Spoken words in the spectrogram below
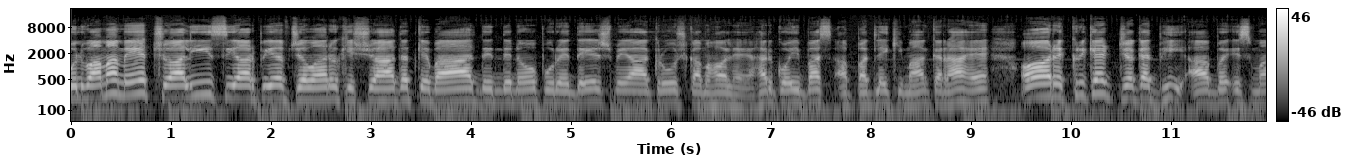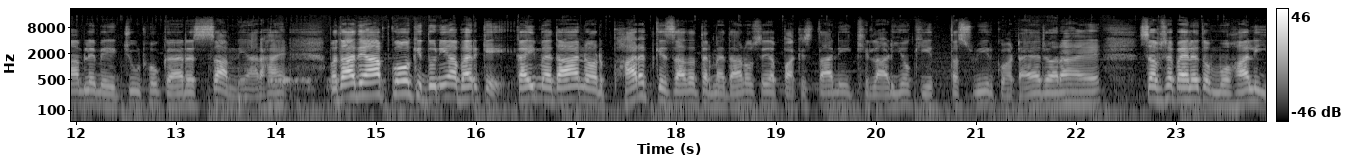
पुलवामा में 40 सीआरपीएफ जवानों की शहादत के बाद इन दिनों पूरे देश में आक्रोश का माहौल है। हर कोई बस अब बदले की मांग कर रहा है और क्रिकेट जगत भी अब इस मामले में एकजुट होकर सामने आ रहा है। बता दें आपको कि दुनिया भर के कई मैदान और भारत के ज़्यादातर मैदानों से अब पाकिस्तानी खिलाड़ियों की तस्वीर को हटाया जा रहा है। सबसे पहले तो Mohali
